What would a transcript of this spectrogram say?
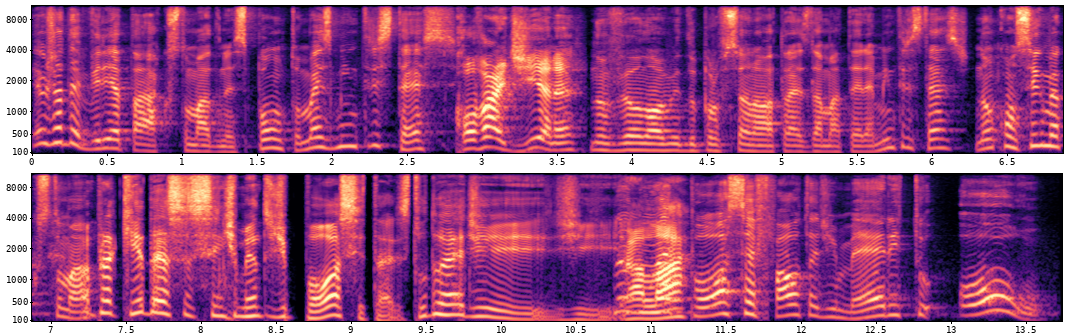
Eu já deveria estar acostumado nesse ponto, mas me entristece. Covardia, né? Não ver o nome do profissional atrás da matéria. Me entristece. Não consigo me acostumar. Mas pra que dar esse sentimento de posse, Thales? Tudo é de. de Não, não é posse, é falta de mérito ou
